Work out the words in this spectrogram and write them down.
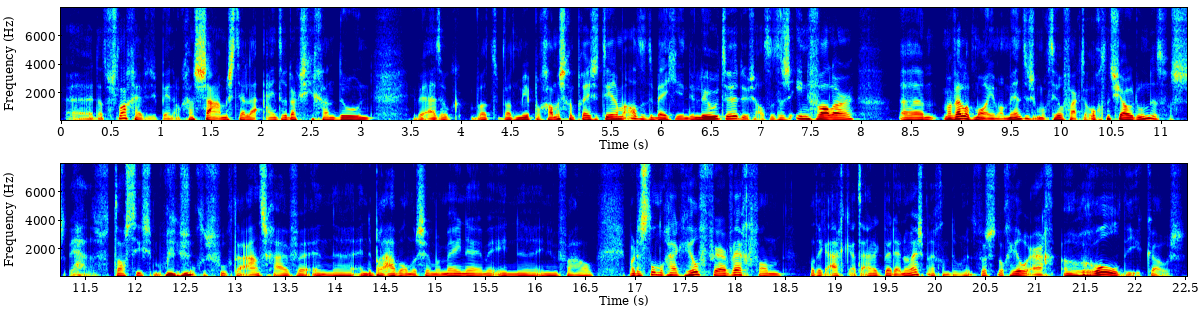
eh, dat verslaggeven. Dus ik ben ook gaan samenstellen, eindredactie gaan doen. Ik ben uit ook wat, wat meer programma's gaan presenteren, maar altijd een beetje in de luwte. Dus altijd als invaller. Ehm, maar wel op mooie momenten. Dus ik mocht heel vaak de ochtendshow doen. Dat was, ja, dat was fantastisch. Mocht je Mhm. s ochtends vroeg daar aanschuiven en, eh, en de Brabanders zeg maar, meenemen in, eh, in hun verhaal. Maar dat stond nog eigenlijk heel ver weg van wat ik eigenlijk uiteindelijk bij de NOS ben gaan doen. Het was nog heel erg een rol die ik koos.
